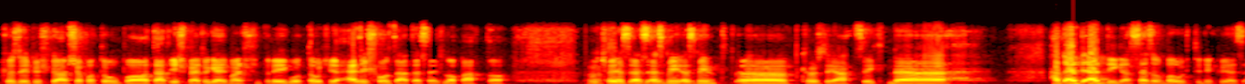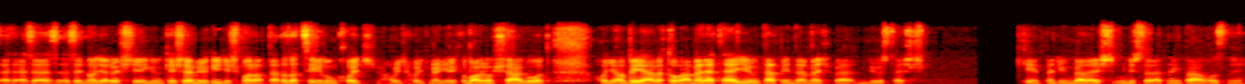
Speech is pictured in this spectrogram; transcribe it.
középiskolás csapatokba, tehát ismertük egymást régóta, úgyhogy ez is hozzátesz egy lapáttal. Úgyhogy ez, ez, ez, mind, ez mind uh, közé játszik, de Hát ed- eddig a szezonban úgy tűnik, hogy ez, ez, ez, ez egy nagy erősségünk, és reméljük így is marad. Tehát az a célunk, hogy, hogy, hogy megérjük a bajnokságot, hogy a BL-be tovább meneteljünk, tehát minden meccsbe győztesként megyünk bele, és úgy is szeretnénk távozni.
